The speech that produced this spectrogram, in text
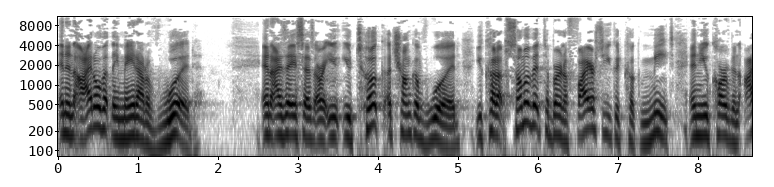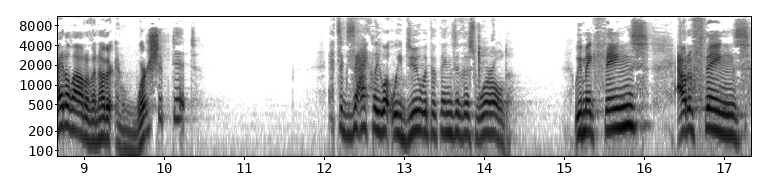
in an idol that they made out of wood. And Isaiah says, all right, you, you took a chunk of wood, you cut up some of it to burn a fire so you could cook meat, and you carved an idol out of another and worshiped it? That's exactly what we do with the things of this world. We make things out of things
